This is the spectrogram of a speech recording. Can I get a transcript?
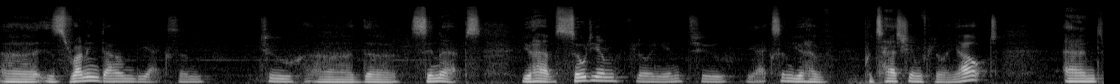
uh, is running down the axon to uh, the synapse, you have sodium flowing into the axon, you have potassium flowing out, and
